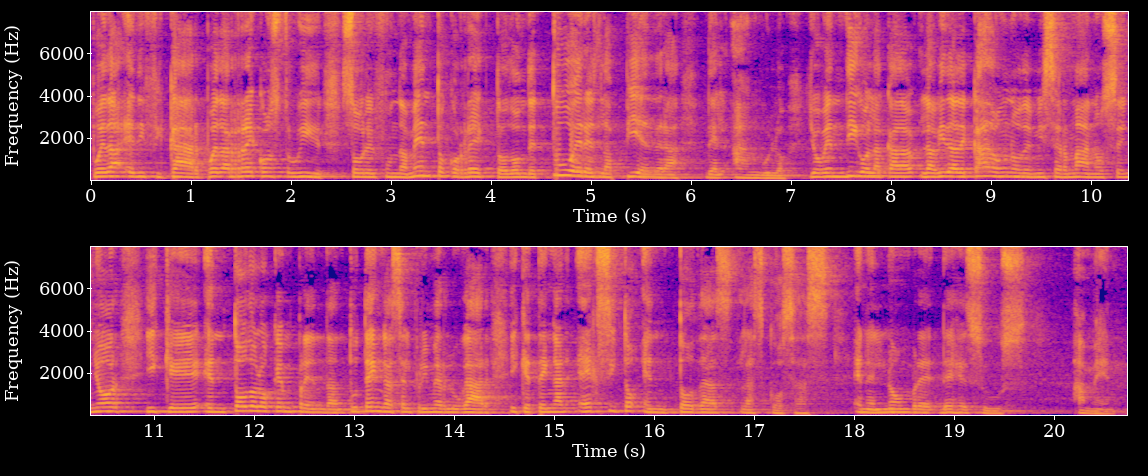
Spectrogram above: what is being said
pueda edificar, pueda reconocer construir sobre el fundamento correcto, donde tú eres la piedra del ángulo. Yo bendigo la, la vida de cada uno de mis hermanos, Señor, y que en todo lo que emprendan tú tengas el primer lugar y que tengan éxito en todas las cosas. En el nombre de Jesús. Amén.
